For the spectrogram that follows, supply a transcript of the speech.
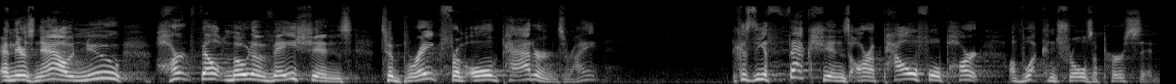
and there's now new heartfelt motivations to break from old patterns, right? Because the affections are a powerful part of what controls a person.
